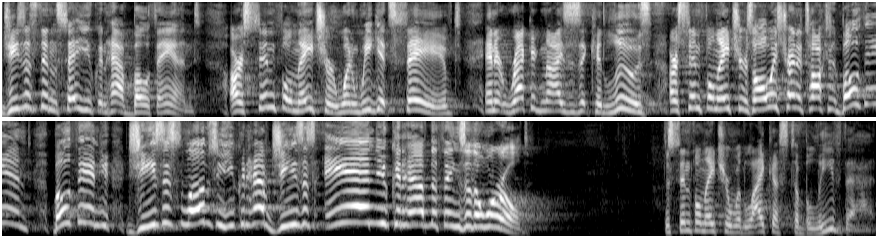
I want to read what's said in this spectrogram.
Jesus didn't say you can have both and. Our sinful nature, when we get saved and it recognizes it could lose, our sinful nature is always trying to talk to both and, both and. Jesus loves you. You can have Jesus and you can have the things of the world. The sinful nature would like us to believe that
